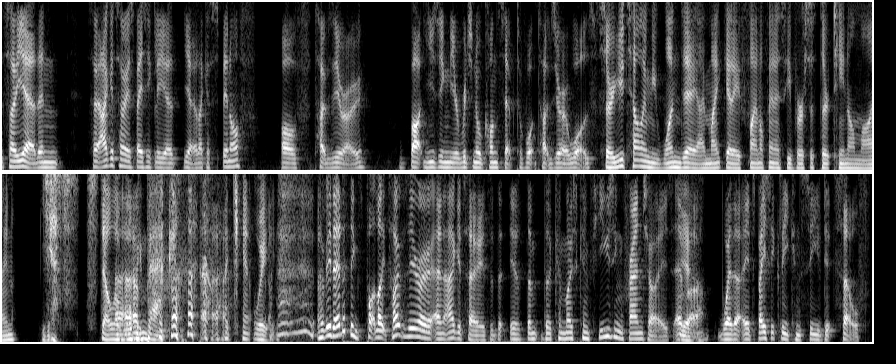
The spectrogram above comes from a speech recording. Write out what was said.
So yeah, then so Agito is basically a yeah like a spin off of Type Zero, but using the original concept of what Type Zero was. so are you telling me one day i might get a final fantasy versus 13 online yes stella will be Um, back i can't wait I mean, anything's po- like Type Zero and Agito is the, is the the most confusing franchise ever. Yeah. Whether it's basically conceived itself,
